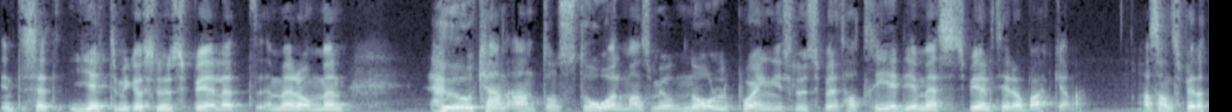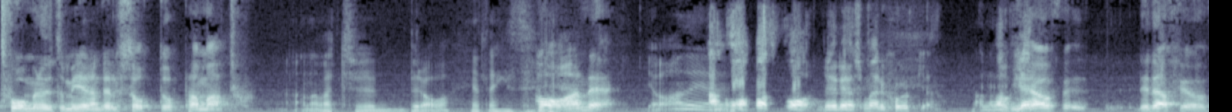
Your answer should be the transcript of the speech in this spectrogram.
inte sett jättemycket av slutspelet med dem men hur kan Anton Strålman som gjort noll poäng i slutspelet ha tredje mest speltid av backarna? Alltså han spelar två minuter mer än Del Sotto per match. Han har varit bra helt enkelt. Har han det? Ja, det... Han har varit bra. Det är det som är det sjuka. Han har varit okay, ja, Det är därför jag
